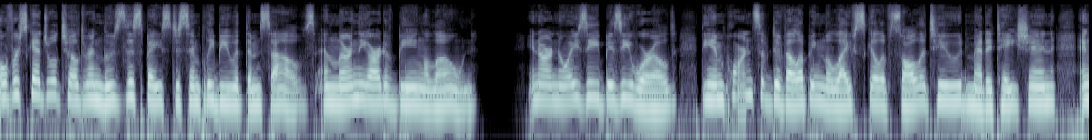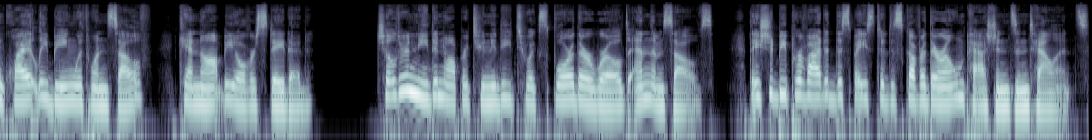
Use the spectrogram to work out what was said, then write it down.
Overscheduled children lose the space to simply be with themselves and learn the art of being alone. In our noisy, busy world, the importance of developing the life skill of solitude, meditation, and quietly being with oneself cannot be overstated. Children need an opportunity to explore their world and themselves. They should be provided the space to discover their own passions and talents.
